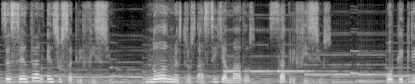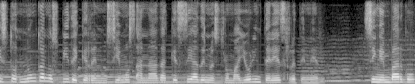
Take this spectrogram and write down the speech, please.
se centran en su sacrificio, no en nuestros así llamados sacrificios. Porque Cristo nunca nos pide que renunciemos a nada que sea de nuestro mayor interés retener. Sin embargo,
